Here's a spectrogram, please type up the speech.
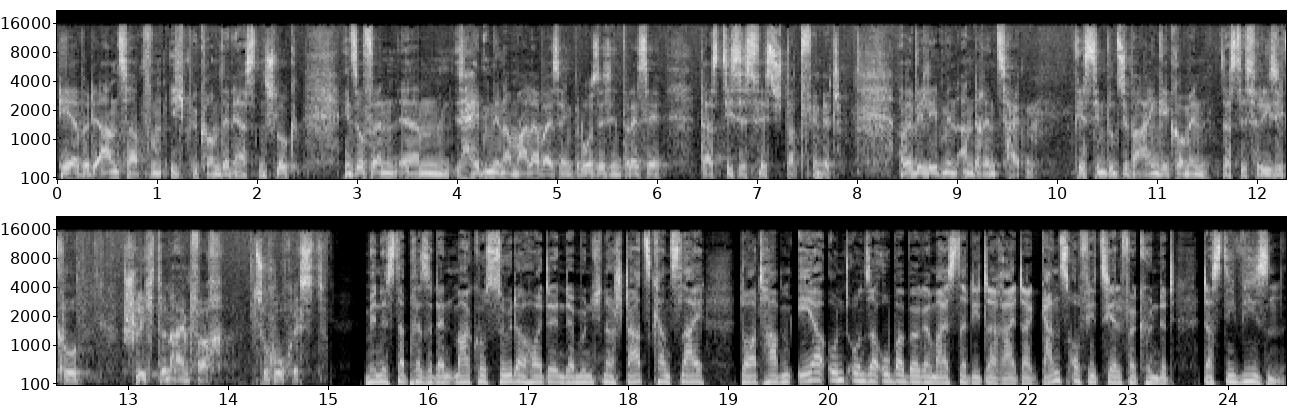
Er würde anzapfen, ich bekomme den ersten Schluck. Insofern ähm, hätten wir normalerweise ein großes Interesse, dass dieses Fest stattfindet. Aber wir leben in anderen Zeiten. Wir sind uns übereingekommen, dass das Risiko schlicht und einfach zu hoch ist. Ministerpräsident Markus Söder heute in der Münchner Staatskanzlei. Dort haben er und unser Oberbürgermeister Dieter Reiter ganz offiziell verkündet, dass die Wiesen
